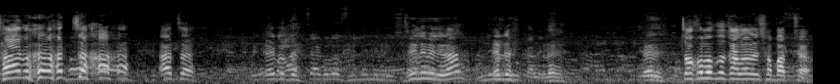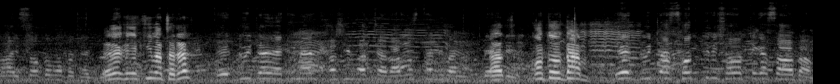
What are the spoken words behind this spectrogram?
ছাগল আচ্ছা বাচ্চা আচ্ছা এগুলো ঝিলিমিলি না? এটা। চকমক কালারের সব বাচ্চা। এটা কি- বাচ্চা রে? দুইটা একই মায়ের খাসির বাচ্চা কত দাম? দুইটা ছত্রিশ হাজার টাকা চাওয়া দাম।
